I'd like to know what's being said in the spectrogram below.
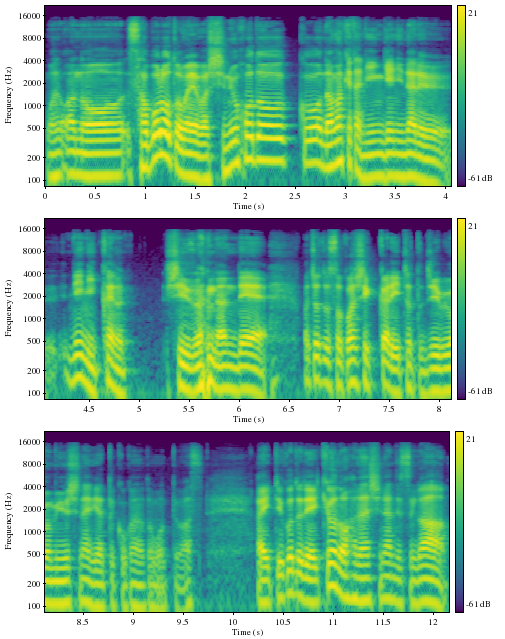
もうあの、サボろうと思えば死ぬほど、こう、怠けた人間になる、年に1回のシーズンなんで、ま、ちょっとそこはしっかりちょっと自分を見失いでやっていこうかなと思ってます。はい、ということで今日のお話なんですが、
